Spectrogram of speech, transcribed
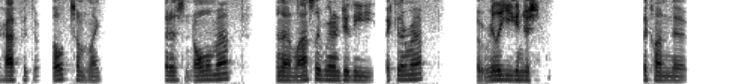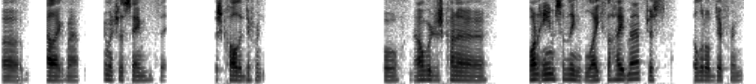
you're happy with the result, something like that is normal map. And then lastly, we're going to do the specular map. But really, you can just click on the uh, metallic map. It's pretty much the same thing. Just call it a different. So now we're just kind of want to aim something like the height map, just a little different.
